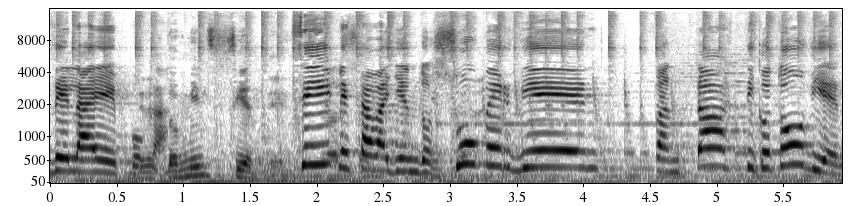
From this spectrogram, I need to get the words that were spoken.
de la época. 2007. Sí, le estaba yendo súper bien, fantástico, todo bien.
